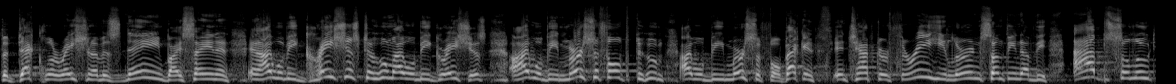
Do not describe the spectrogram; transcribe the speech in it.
the declaration of his name by saying, and, and I will be gracious to whom I will be gracious. I will be merciful to whom I will be merciful. Back in, in chapter 3, he learned something of the absolute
